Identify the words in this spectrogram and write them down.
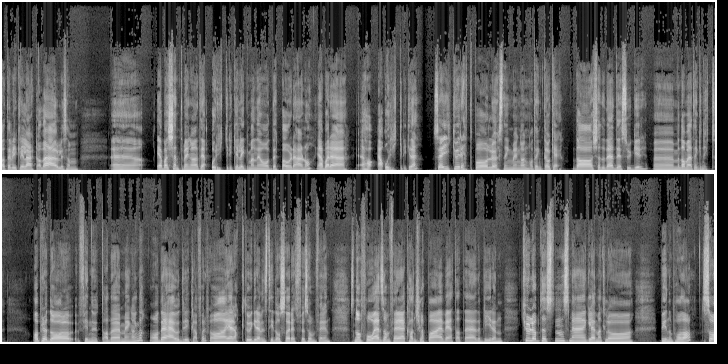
at jeg virkelig lærte av det, er jo liksom eh, Jeg bare kjente med en gang at jeg orker ikke legge meg ned og deppe over det her nå. Jeg bare jeg, ha, jeg orker ikke det. Så jeg gikk jo rett på løsning med en gang og tenkte ok, da skjedde det, det suger, eh, men da må jeg tenke nytt. Og prøvde å finne ut av det med en gang, da. Og det er jeg jo dritglad for. Og jeg rakk det jo i grevens tid også, rett før sommerferien. Så nå får jeg en sommerferie, jeg kan slappe av, jeg vet at det, det blir en kul jobb til høsten som jeg gleder meg til å begynne på da. Så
